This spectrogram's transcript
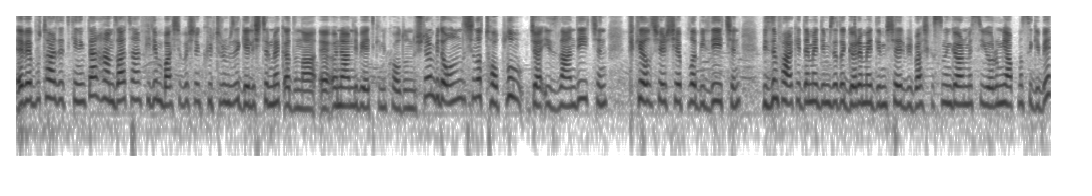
E, ve bu tarz etkinlikler hem zaten film başlı başına kültürümüzü geliştirmek adına e, önemli bir etkinlik olduğunu düşünüyorum. Bir de onun dışında topluca izlendiği için, fikir alışverişi yapılabildiği için bizim fark edemediğimiz ya da göremediğimiz şeyleri bir başkasının görmesi, yorum yapması gibi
